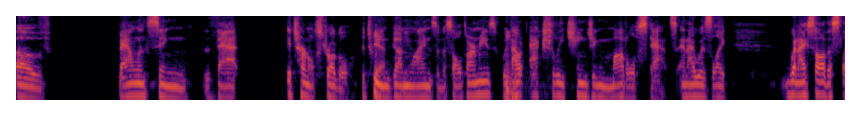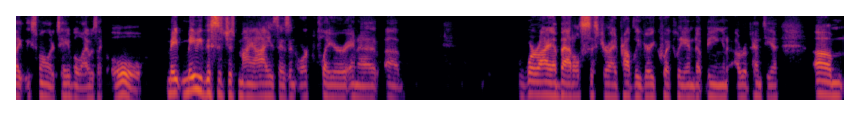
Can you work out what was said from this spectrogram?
of balancing that eternal struggle between Yeah. gun lines and assault armies without actually changing model stats and i was like when i saw the slightly smaller table i was like oh may- maybe this is just my eyes as an orc player and a, a were i a battle sister i'd probably very quickly end up being a repentia um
